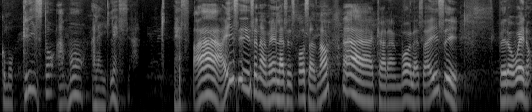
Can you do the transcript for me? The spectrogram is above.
Como Cristo amó a la iglesia. ah, ahí sí dicen amén las esposas, ¿no? Ah, carambolas, ahí sí. Pero bueno,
